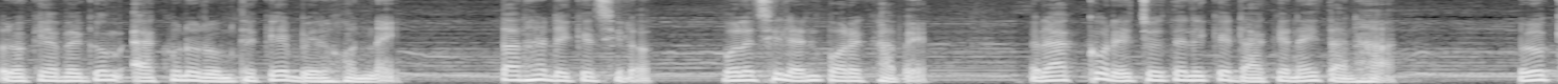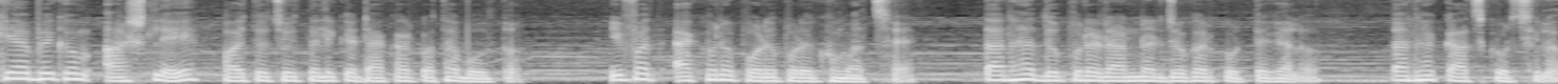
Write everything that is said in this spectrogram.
রোকেয়া বেগম এখনও রুম থেকে বের হন নাই। তানহা ডেকেছিল। বলেছিলেন পরে খাবে। রাগ করে চৈতালিকে ডাকে নাই তানহা। রোকেয়া বেগম আসলে হয়তো চৈতালিকে ডাকার কথা বলতো। ইফাত এখনও পরে পড়ে ঘুমাচ্ছে। তানহা দুপুরে রান্নার জোগাড় করতে গেল। তানহা কাজ করছিল।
